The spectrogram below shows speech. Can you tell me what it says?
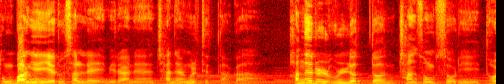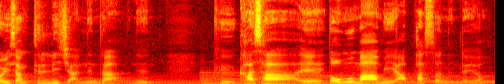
동방의 예루살렘이라는 찬양을 듣다가 하늘을 울렸던 찬송 소리 더 이상 들리지 않는다는 그 가사에 너무 마음이 아팠었는데요.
